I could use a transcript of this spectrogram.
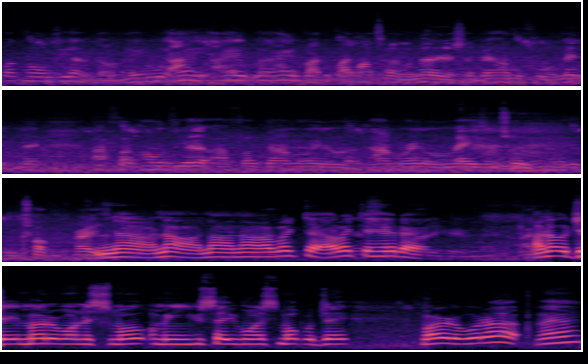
fuck Holmzie up though. Nigga. I, ain't, I, ain't, I ain't about to bite my tongue on none of this. I've been humble for a minute, man. I fuck Holmzie up. I fuck Don Marino up. Don Marino amazing too. Talking crazy. No, no, no, no. I like that. I like to hear that. here. I know J Murda want to smoke. I mean, you say you want to smoke with J Murda. What up, man?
